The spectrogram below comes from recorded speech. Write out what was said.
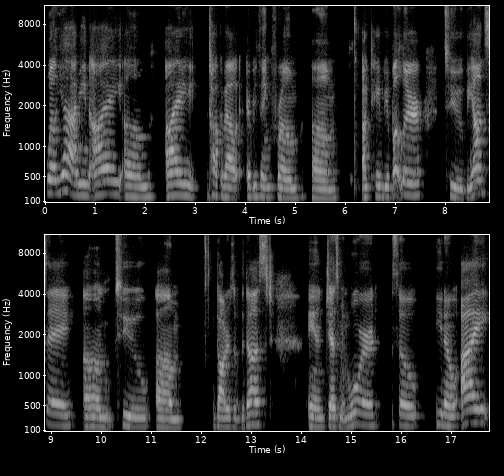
Well, yeah, I mean, I um, I talk about everything from um, Octavia Butler to Beyonce um, to um, Daughters of the Dust and Jesmyn Ward. So, you know, I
